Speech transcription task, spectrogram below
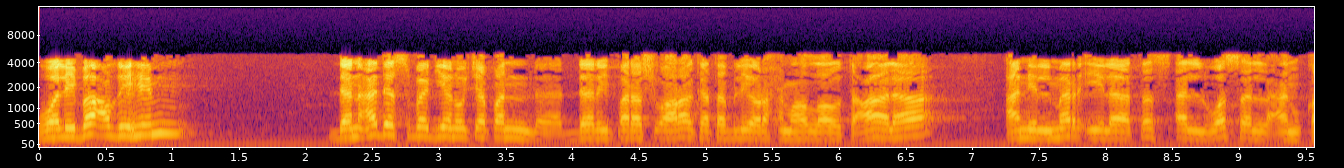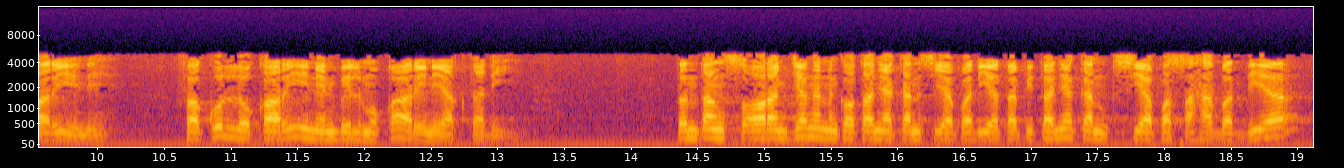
Wali ba'dihim dan ada sebagian ucapan dari para syuara kata beliau rahimahullah taala anil mar'i la tas'al wasal an qarini fa kullu qarinin bil muqarini yaqtadi tentang seorang jangan engkau tanyakan siapa dia tapi tanyakan siapa sahabat dia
